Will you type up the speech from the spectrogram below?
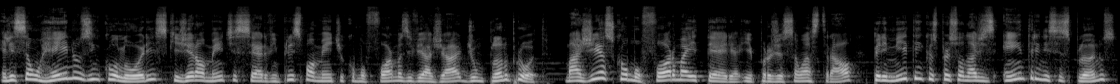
Eles são reinos incolores que geralmente servem principalmente como formas de viajar de um plano para o outro. Magias como forma etérea e projeção astral permitem que os personagens entrem nesses planos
